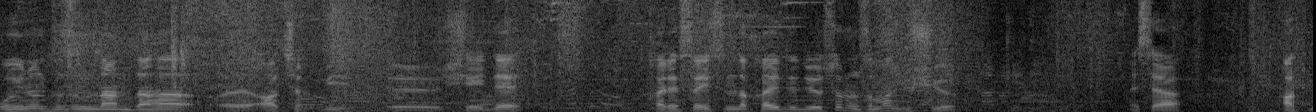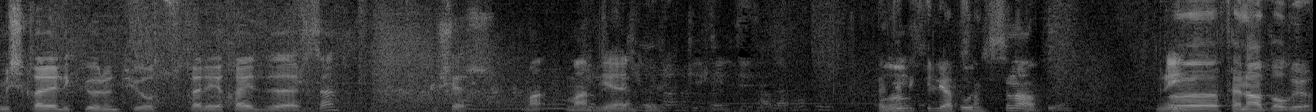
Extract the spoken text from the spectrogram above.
oyunun hızından daha e, alçak bir e, şeyde kare sayısında kaydediyorsan o zaman düşüyor. Mesela 60 karelik görüntüyü 30 kareye kaydedersen düşer. Ma mantıken. Yani bir kill yapsam. Ultisi ne yapıyor? Ne? Ee, fena dalıyor.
